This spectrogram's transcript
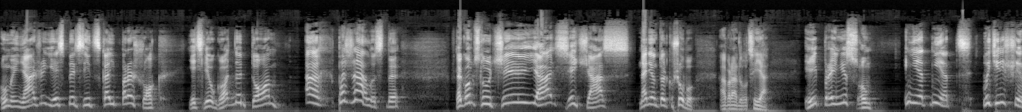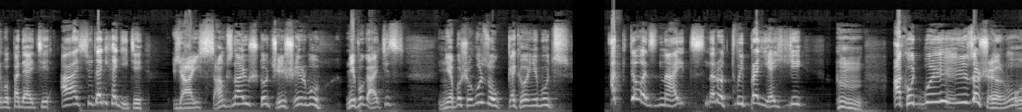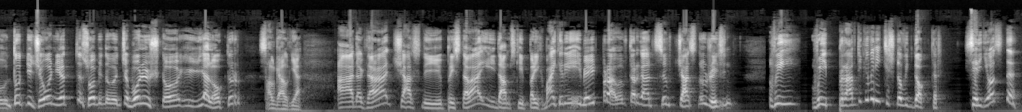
У меня же есть персидский порошок. Если угодно, то... Ах, пожалуйста. В таком случае я сейчас... Надену только шубу, обрадовался я. И принесу. Нет, нет, вы через ширму подайте, а сюда не ходите. Я и сам знаю, что через ширму. Не пугайтесь. Небо шавузук какой-нибудь. А кто вас знает, народ твой проезжий. Хм, а хоть бы и за ширму. Тут ничего нет особенного, тем более, что я доктор, солгал я. А доктора, частные пристава и дамские парикмахеры имеют право вторгаться в частную жизнь. Вы, вы правда говорите, что вы доктор? Серьезно?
